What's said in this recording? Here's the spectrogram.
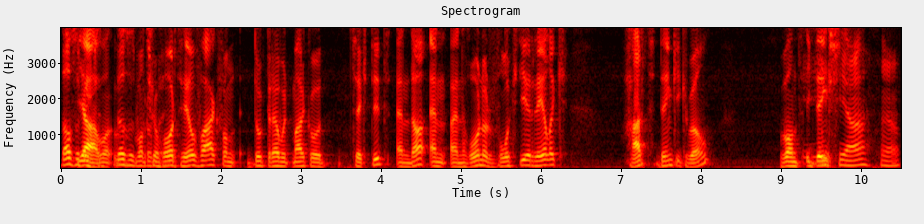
Dat is het, Ja, beetje- want, dat is het want je hoort heel vaak van Dr. Helmut Marko zegt dit en dat, en, en Horner volgt hier redelijk hard, denk ik wel. Want ik denk, Ja, ja.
